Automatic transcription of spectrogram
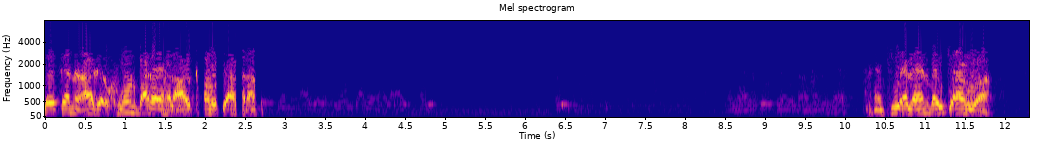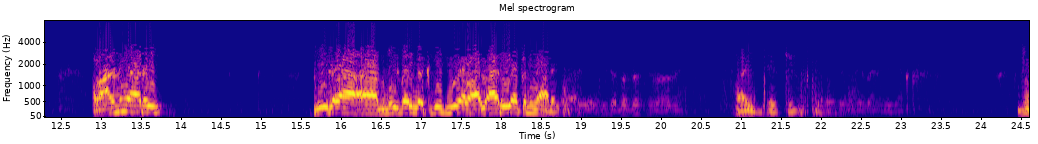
لیکن اگر خون بارے حلال کا ہو کیا حرام۔ جی الین بھائی، کیا ہوا؟ آواز نہیں آ رہی۔ پلیز منیش بھائی لکھ دیجیے آواز آ رہی ہے کہ نہیں آ رہی؟ جی۔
